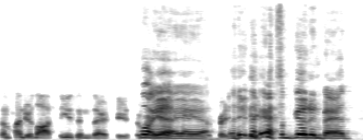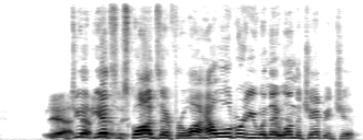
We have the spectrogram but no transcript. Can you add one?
some hundred loss seasons there too. So Well, yeah, yeah, yeah. They, had some good and bad. yeah, But you had, you had some squads there for a while. How old were you when they Oh, won the championship?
